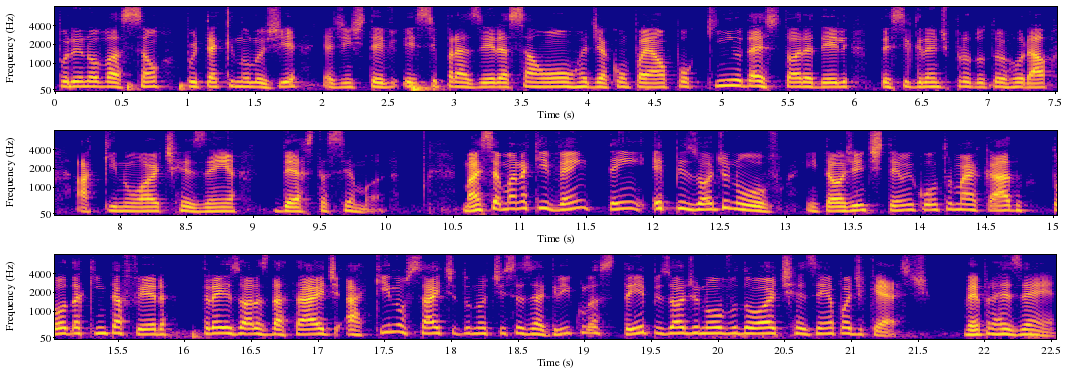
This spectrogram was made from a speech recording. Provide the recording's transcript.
por inovação, por tecnologia e a gente teve esse prazer, essa honra de acompanhar um pouquinho da história dele, desse grande produtor rural, aqui no Arte Resenha desta semana. Mas semana que vem tem episódio novo. Então a gente tem um encontro marcado toda quinta-feira, 3 horas da tarde, aqui no site do Notícias Agrícolas. Tem episódio novo do Horte Resenha Podcast. Vem pra resenha.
